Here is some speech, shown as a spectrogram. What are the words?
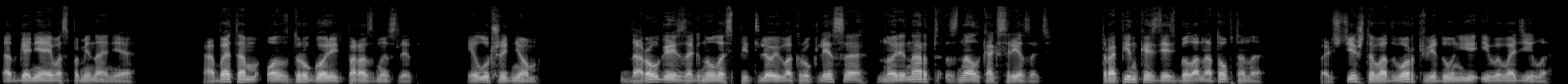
отгоняя воспоминания. Об этом он в другоредь поразмыслит. И лучше днем. Дорога изогнулась петлей вокруг леса, но Ренард знал, как срезать. Тропинка здесь была натоптана. Почти что во двор к ведунье и выводила.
